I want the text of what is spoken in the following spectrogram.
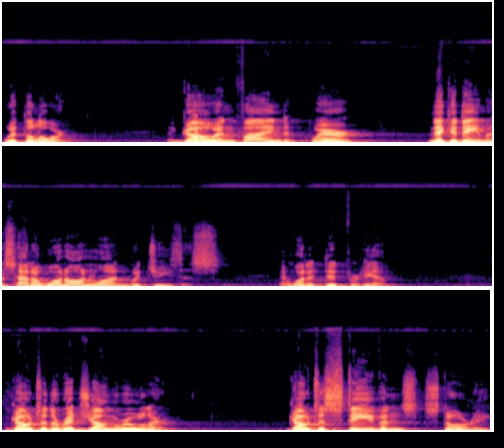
with the Lord. Go and find where Nicodemus had a one on one with Jesus and what it did for him. Go to the rich young ruler. Go to Stephen's story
